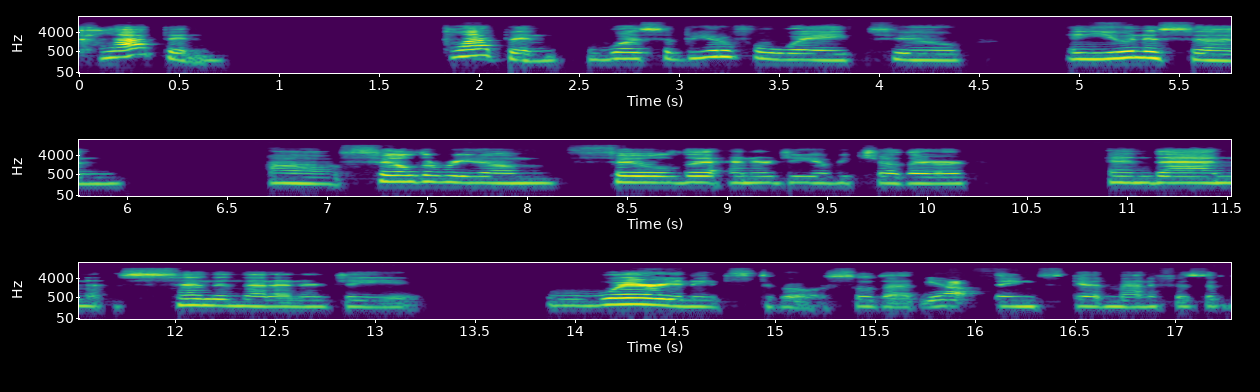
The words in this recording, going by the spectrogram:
clapping. Clapping was a beautiful way to, in unison, uh, feel the rhythm, feel the energy of each other, and then sending that energy where it needs to go so that yeah. things get manifested.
